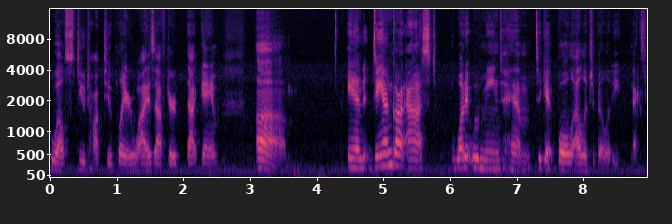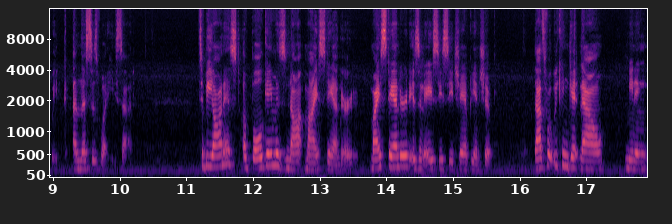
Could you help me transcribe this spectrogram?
who else do you talk to player wise after that game. Um, and Dan got asked what it would mean to him to get bowl eligibility next week, and this is what he said. To be honest, a bowl game is not my standard. My standard is an ACC championship. That's what we can get now, meaning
